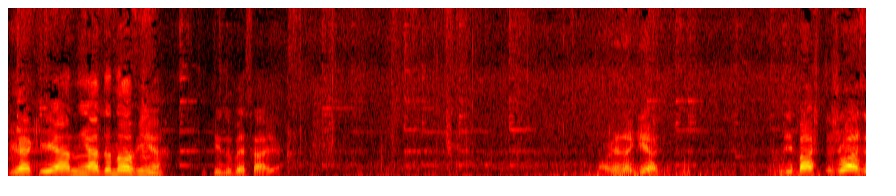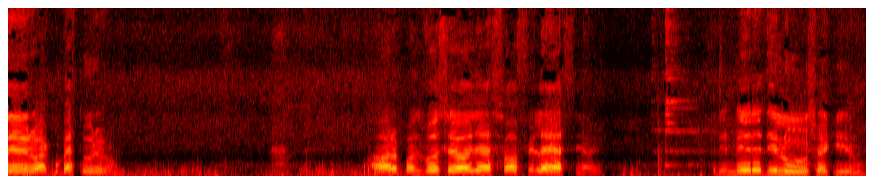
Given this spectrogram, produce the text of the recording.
E aqui é a ninhada novinha, aqui no berçário. Tá vendo aqui, olha? Debaixo do juazeiro a cobertura, viu? A hora quando você olha é só filé assim. Primeira de luxo aqui, viu?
